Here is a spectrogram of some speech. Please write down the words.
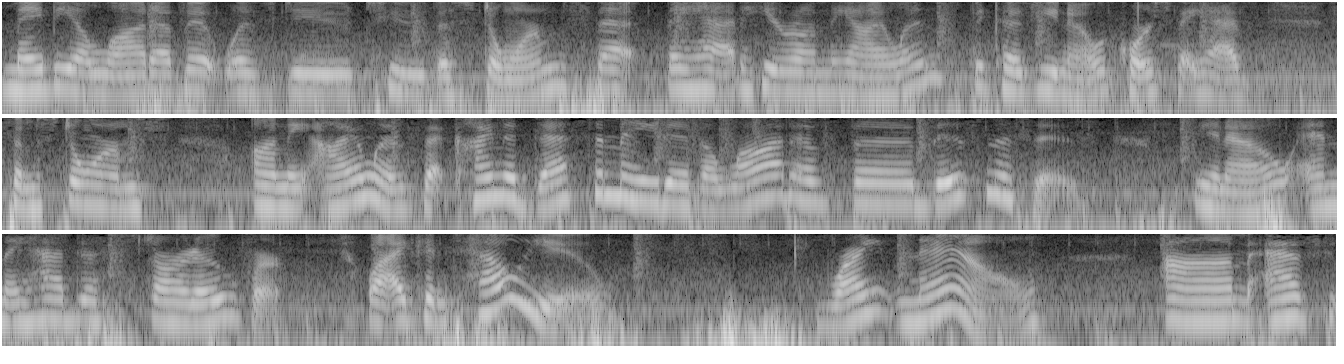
Maybe a lot of it was due to the storms that they had here on the islands because, you know, of course, they had some storms on the islands that kind of decimated a lot of the businesses, you know, and they had to start over. Well, I can tell you right now, um, as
